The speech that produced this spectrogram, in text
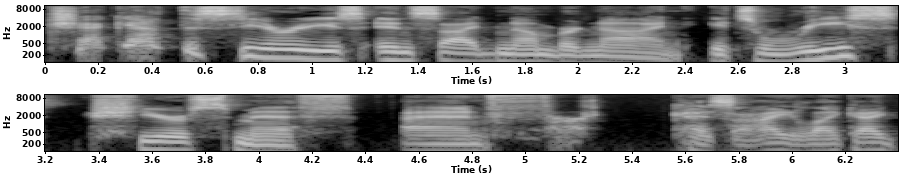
check out the series Inside Number Nine. It's Reece Shearsmith, and for because I, like I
